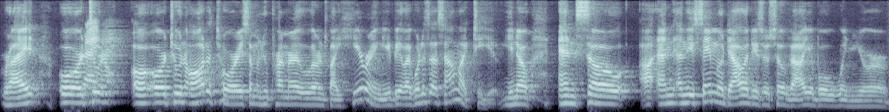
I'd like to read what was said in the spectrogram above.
Right? Or to an or, or to an auditory, someone who primarily learns by hearing, you'd be like, "What does that sound like to you?" You know. And so, uh, and and these same modalities are so valuable when you're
